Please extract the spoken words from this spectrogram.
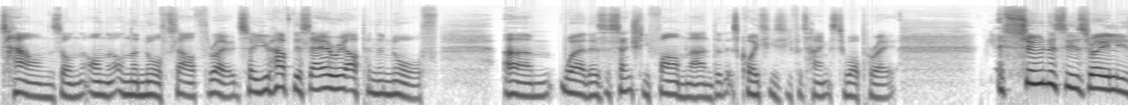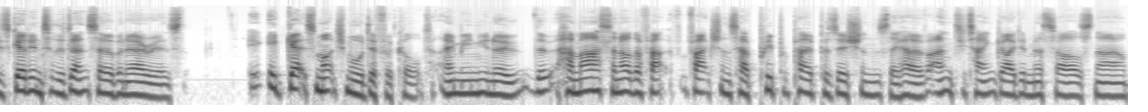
towns on on on the north south road. So you have this area up in the north um, where there's essentially farmland that it's quite easy for tanks to operate. As soon as the Israelis get into the dense urban areas, it, gets much more difficult. I mean, you know, the Hamas and other fa- factions have pre-prepared positions. They have anti-tank guided missiles now.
